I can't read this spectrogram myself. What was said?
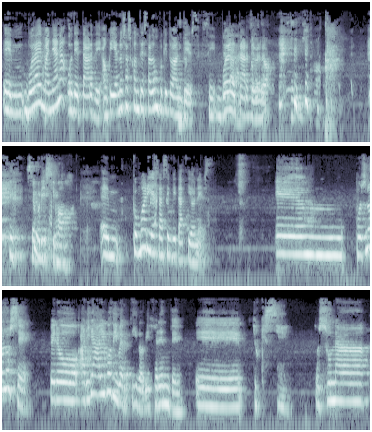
Em, ¿Boda de mañana o de tarde? Aunque ya nos has contestado un poquito antes. Sí, boda de tarde, ¿verdad? Segurísimo. Segurísimo. Em, ¿Cómo harías las invitaciones? Em, pues no lo sé, pero haría algo divertido, diferente. Eh, yo qué sé, pues una...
